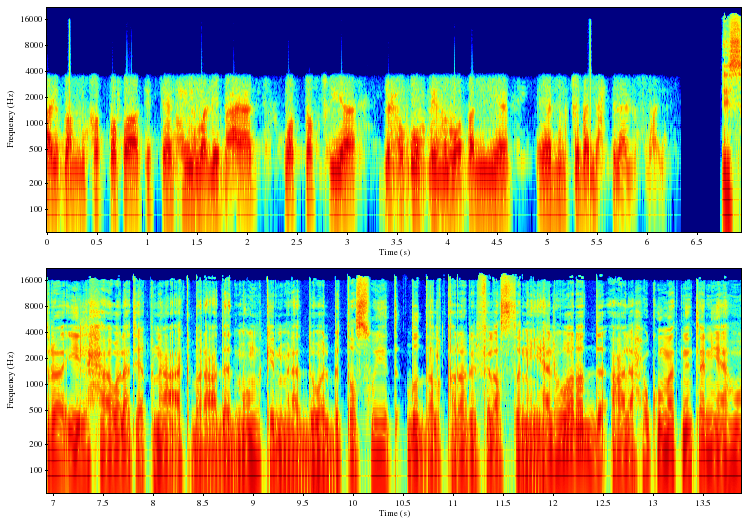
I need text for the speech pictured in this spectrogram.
أيضا مخططات التهجير والإبعاد والتصفية بحقوقهم الوطنية آه، من قبل الاحتلال الاسرائيلي. إسرائيل حاولت إقناع أكبر عدد ممكن من الدول بالتصويت ضد القرار الفلسطيني هل هو رد على حكومة نتنياهو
